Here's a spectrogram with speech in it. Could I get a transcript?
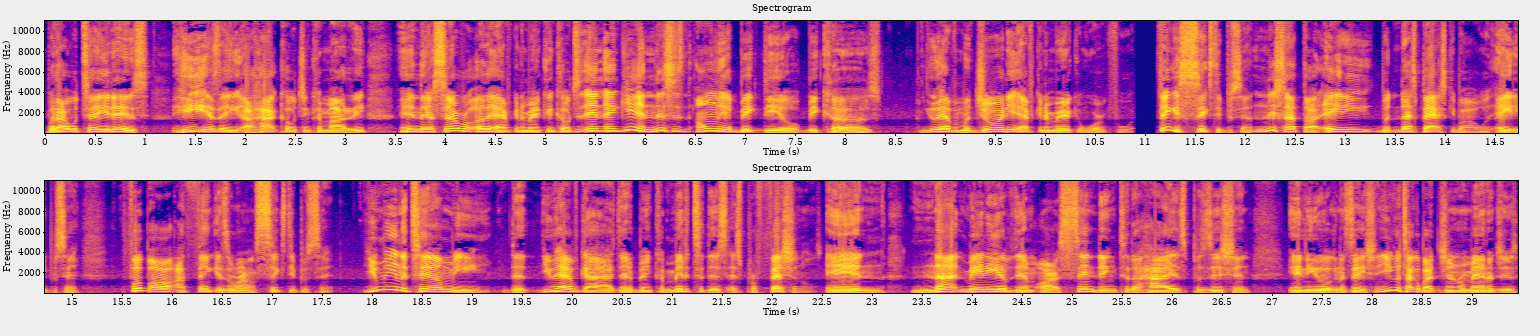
But I will tell you this: he is a, a hot coaching commodity, and there are several other African American coaches. And again, this is only a big deal because you have a majority African American workforce. I think it's sixty percent. Initially, I thought eighty, but that's basketball eighty percent. Football, I think, is around sixty percent. You mean to tell me that you have guys that have been committed to this as professionals, and not many of them are ascending to the highest position in the organization? You could talk about general managers,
